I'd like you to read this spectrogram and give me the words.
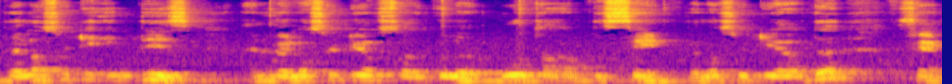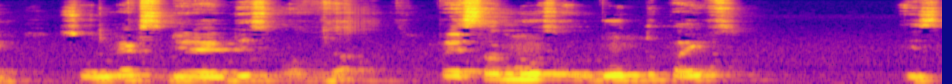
velocity in this and velocity of circular both are the same. Velocity are the same. So let's derive this formula. Pressure loss in both the pipes is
